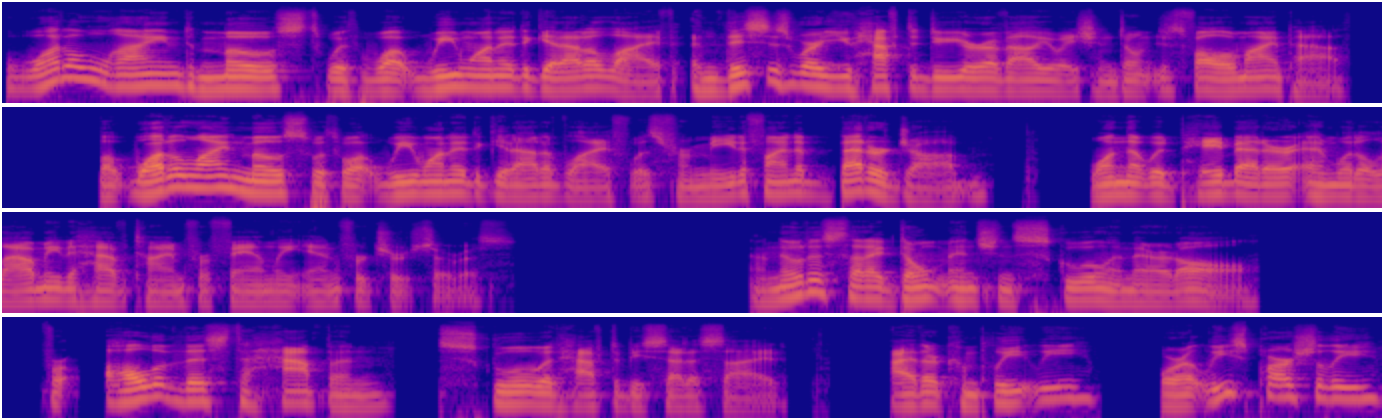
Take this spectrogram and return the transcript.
What aligned most with what we wanted to get out of life, and this is where you have to do your evaluation, don't just follow my path. But what aligned most with what we wanted to get out of life was for me to find a better job one that would pay better and would allow me to have time for family and for church service. Now, notice that I don't mention school in there at all. For all of this to happen, school would have to be set aside, either completely, or at least partially,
